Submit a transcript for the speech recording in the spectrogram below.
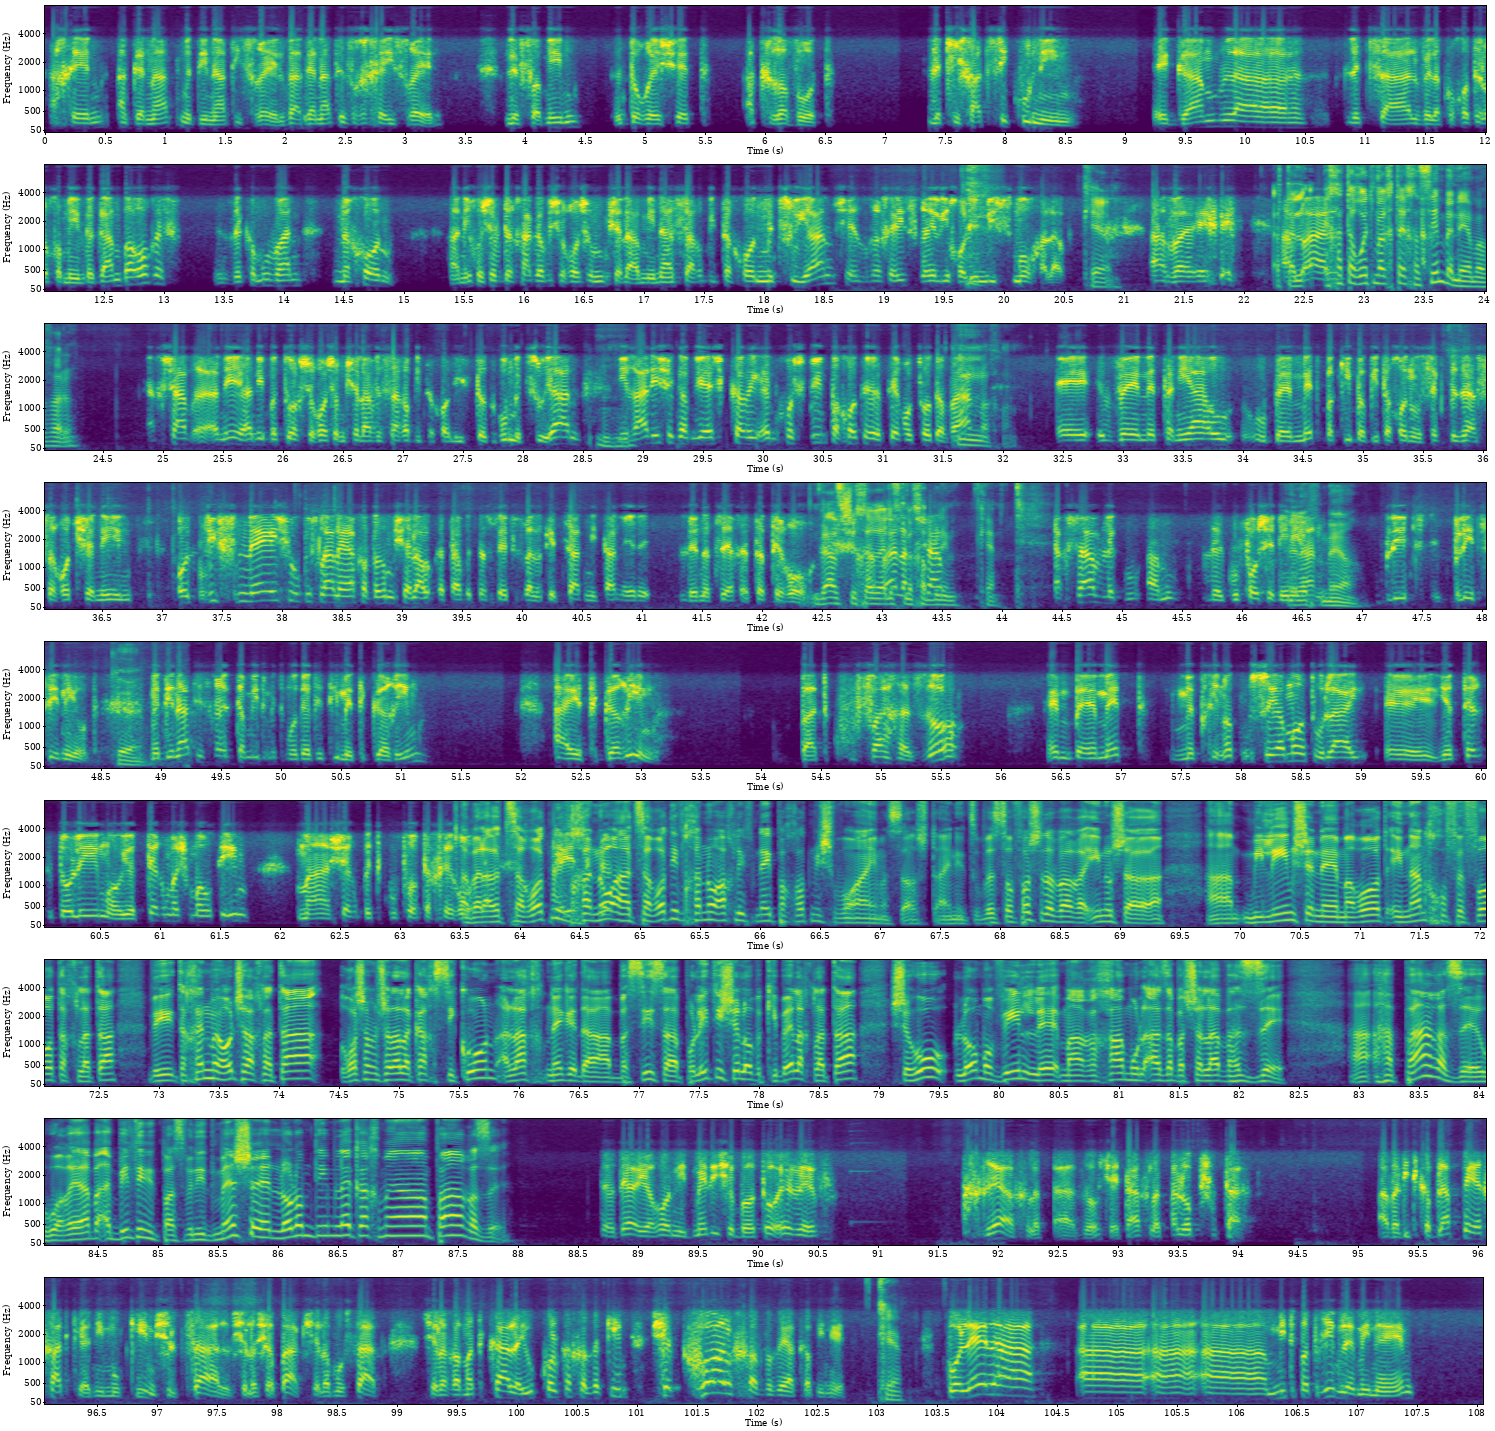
אכן, הגנת מדינת ישראל והגנת אזרחי ישראל לפעמים דורשת הקרבות, לקיחת סיכונים, אה, גם לצה"ל ולכוחות הלוחמים וגם בעורף. זה כמובן נכון. אני חושב, דרך אגב, שראש הממשלה מינה שר ביטחון מצוין שאזרחי ישראל יכולים לסמוך עליו. כן. אבל... אתה לא, אבל... איך אתה רואה את מערכת היחסים ביניהם אבל? עכשיו, אני, אני בטוח שראש הממשלה ושר הביטחון יסתדרו מצוין. נראה לי שגם יש, הם חושבים פחות או יותר אותו דבר. נכון. אה, ונתניהו הוא באמת בקיא בביטחון, הוא עוסק בזה עשרות שנים. עוד לפני שהוא בכלל היה חבר ממשלה, הוא כתב את הספר על כיצד ניתן לנצח את הטרור. ואז שחרר אלף עכשיו- מחבלים. כן. עכשיו לגו- לגופו של עניין. 1100. בלי, בלי ציניות. כן. מדינת ישראל תמיד מתמודדת עם אתגרים. האתגרים בתקופה הזו הם באמת מבחינות מסוימות אולי אה, יותר גדולים או יותר משמעותיים מאשר בתקופות אחרות. אבל ההצהרות נבחנו, ההצהרות נבחנו אך לפני פחות משבועיים, השר שטייניץ, ובסופו של דבר ראינו שהמילים שנאמרות אינן חופפות החלטה, וייתכן מאוד שההחלטה, ראש הממשלה לקח סיכון, הלך נגד הבסיס הפוליטי שלו וקיבל החלטה שהוא לא מוביל למערכה מול עזה בשלב הזה. הפער הזה הוא הרי היה בלתי נתפס, ונדמה שלא לומדים לקח מהפער הזה. אתה יודע, ירון, נדמה לי שבאותו ערב, אחרי ההחלטה הזו, שהייתה החלטה לא פשוטה, אבל התקבלה פה אחד כי הנימוקים של צה"ל, של השב"כ, של המוסד, של הרמטכ"ל היו כל כך חזקים, שכל חברי הקבינט, כן. כולל המתפטרים למיניהם,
